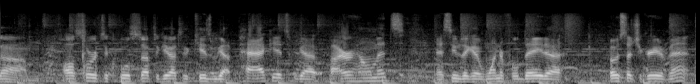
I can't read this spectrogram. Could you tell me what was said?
um, all sorts of cool stuff to give out to the kids. We got packets, we got fire helmets, and it seems like a wonderful day to host such a great event.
